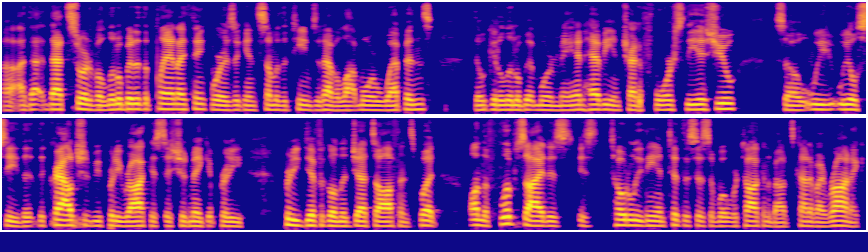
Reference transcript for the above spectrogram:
Uh, that, that's sort of a little bit of the plan, I think. Whereas against some of the teams that have a lot more weapons, they'll get a little bit more man heavy and try to force the issue. So we we'll see that the crowd should be pretty raucous. They should make it pretty pretty difficult in the Jets offense. But on the flip side is is totally the antithesis of what we're talking about. It's kind of ironic.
